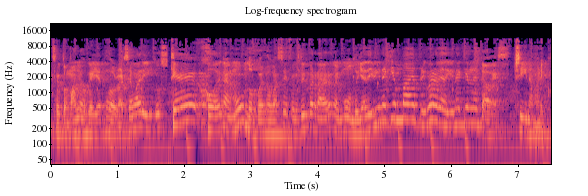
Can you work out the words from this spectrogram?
se toman los gays antes de volverse maricos, que joden al mundo, pues los gases de efecto invernadero en el mundo. Y adivina quién va en primero y adivina quién en la cabeza. China, marico.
